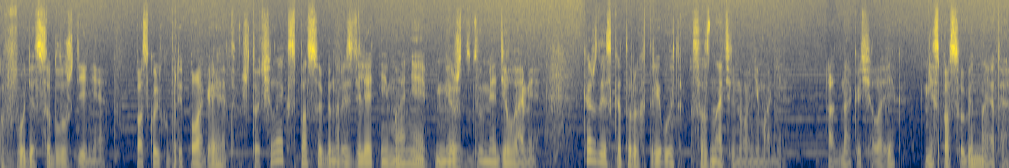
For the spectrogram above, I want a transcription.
вводит в заблуждение, поскольку предполагает, что человек способен разделять внимание между двумя делами, каждый из которых требует сознательного внимания. Однако человек не способен на это.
